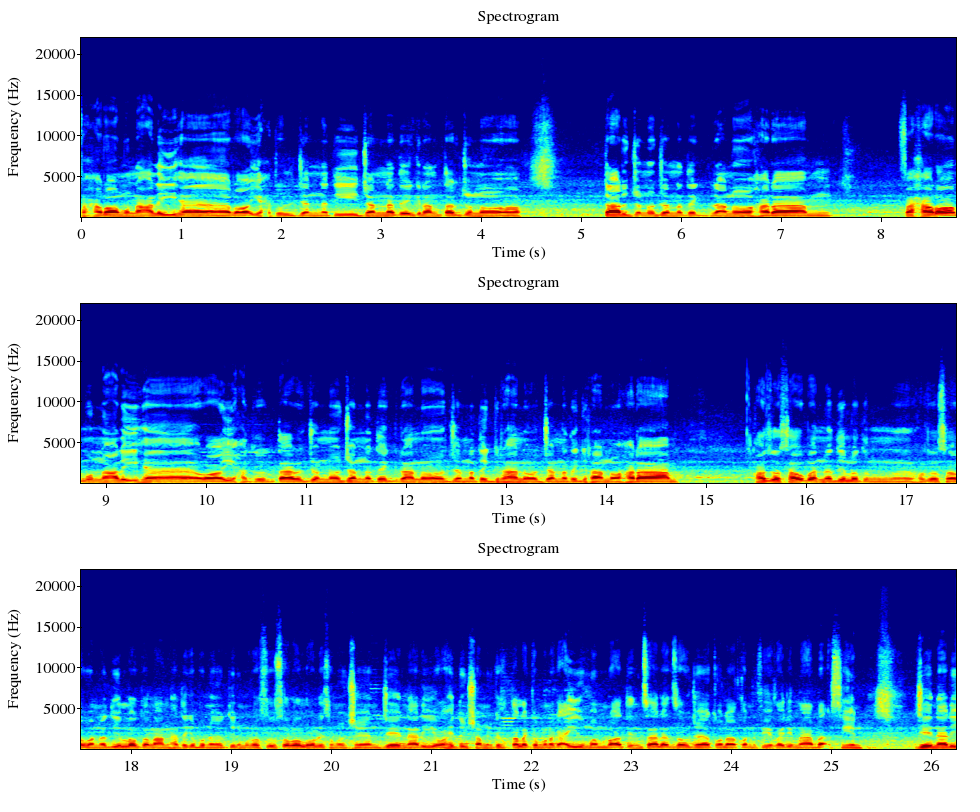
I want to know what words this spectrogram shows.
ফাহারামুন আলাইহা রাইহাতুল জান্নাতি, জান্নাতে গ্রান তার জন্য তার জন্য জান্নাতে গ্রানও হারাম। ফাহারামুন আলাইহা রাইহাতুল, তার জন্য জান্নাতে গ্রানও, জান্নাতে ঘ্রাণও জান্নাতে ঘ্রাণও হারাম। হজরত সাহবান রাদিয়াল্লাহ হজরত সাহবান রাদিয়াল্লাহু তাআলা আনহা থেকে বর্ণিত তিনি রাসূল সাল্লাল্লাহু আলাইহি ওয়াসাল্লাম বলেছেন যে নারী অহেতুক স্বামীর কাছে তালাক কামনা করে আইয়ুম আমরাতিন সালাত যাওজাহা তালাকান ফি গায়রি মা বাসিন যে নারী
